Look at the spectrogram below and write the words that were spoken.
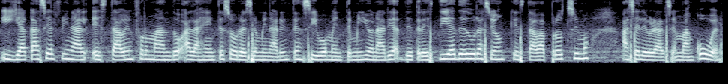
y ya casi al final estaba informando a la gente sobre el seminario intensivo Mente Millonaria de tres días de duración que estaba próximo a celebrarse en Vancouver.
